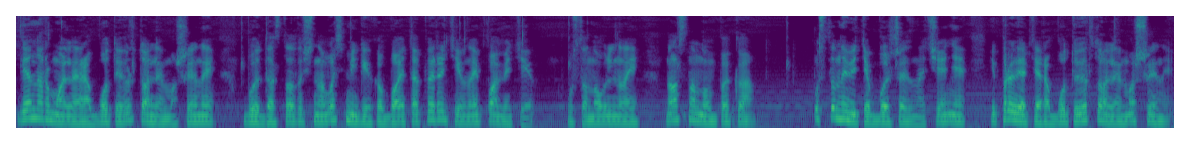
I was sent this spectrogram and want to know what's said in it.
Для нормальной работы виртуальной машины будет достаточно 8 гигабайт оперативной памяти, установленной на основном ПК. Установите большее значение и проверьте работу виртуальной машины.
